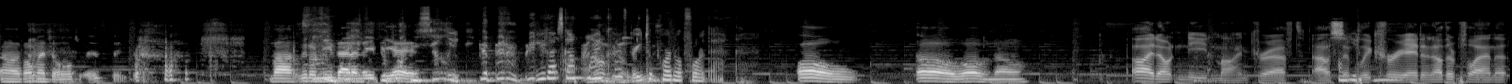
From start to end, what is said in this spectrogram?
Oh, don't mention ultra instinct. nah, we don't need that in ABA. Get better, bitch. You guys got I know I'm Minecraft, gonna or you took lose. part before that? Oh, oh, oh no. I don't need Minecraft. I'll oh, simply don't? create another planet.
